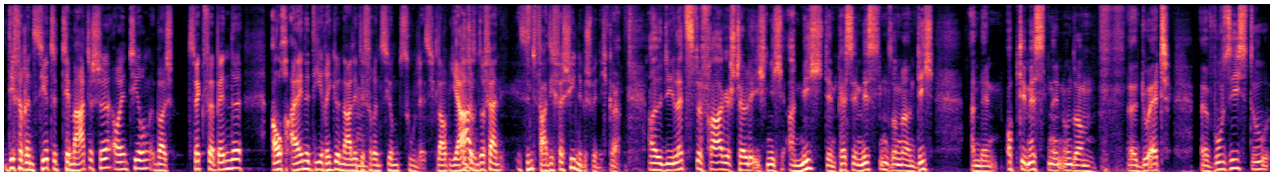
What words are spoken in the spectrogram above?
Differenzierte thematische Orientierung über Zweckverbände auch eine, die regionale mhm. Differenzierung zulässt. Ich glaube, ja, also, also insofern sind quasi verschiedene Geschwindigkeiten. Ja. Also die letzte Frage stelle ich nicht an mich, den Pessimisten, sondern an dich, an den Optimisten in unserem äh, Duett. Äh, wo siehst du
